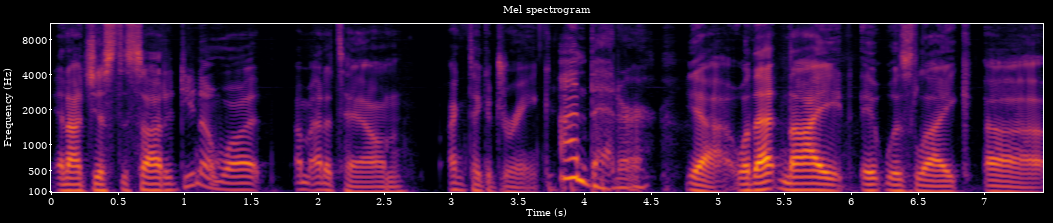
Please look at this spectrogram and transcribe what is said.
And I just decided, you know what? I'm out of town. I can take a drink. I'm better. Yeah. Well, that night it was like uh,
